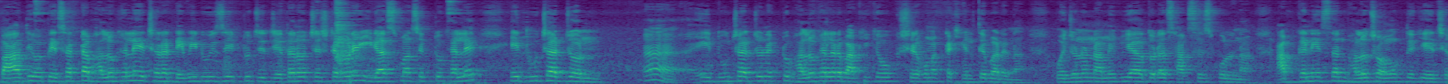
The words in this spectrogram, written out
বাহাতি ওই পেসারটা ভালো খেলে, এছাড়া ডেভিড উইজি একটু জে- জেতানোর চেষ্টা করে ইরাসমাস একটু খেলে, এই দু চারজন হ্যাঁ এই দু চারজন একটু ভালো খেলার বাকি কেউ সেরকম একটা খেলতে পারে না। ওই জন্য নামিবিয়া অতটা সাকসেসফুল না। আফগানিস্তান ভালো চমক দেখিয়েছে,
